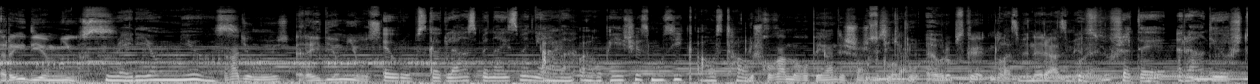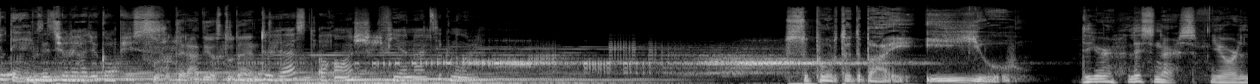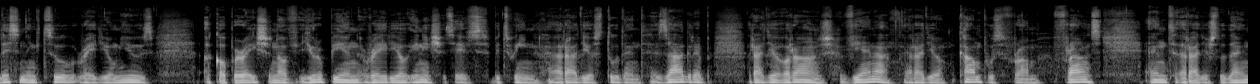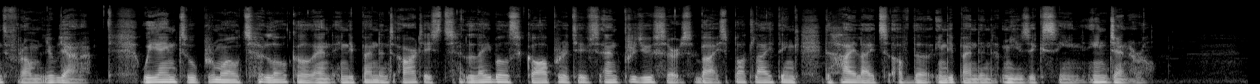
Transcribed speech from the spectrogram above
Radio Muse. Radio Muse. Radio Muse. Radio Muse. Europska glazbena Ein izmenjava. europäisches Le Musikaustausch. programme européen d'échange musical. Europske glazbene razmjene. Slušate Radio Student. Vous êtes sur les radios campus. Slušate Radio Student. Du hörst Orange 94.0. supported by EU. Dear listeners, you're listening to Radio Muse, a cooperation of European radio initiatives between Radio Student Zagreb, Radio Orange Vienna, Radio Campus from France, and Radio Student from Ljubljana. We aim to promote local and independent artists, labels, cooperatives, and producers by spotlighting the highlights of the independent music scene in general.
